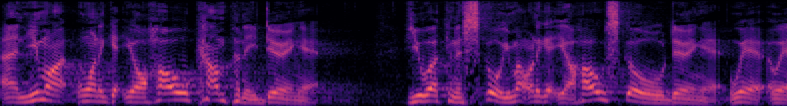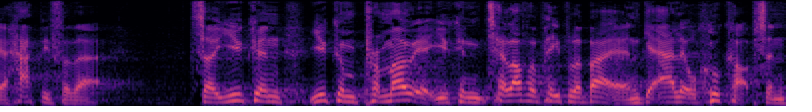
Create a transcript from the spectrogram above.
And you might want to get your whole company doing it. If you work in a school, you might want to get your whole school doing it. We're, we're happy for that. So you can, you can promote it, you can tell other people about it and get our little hookups. And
